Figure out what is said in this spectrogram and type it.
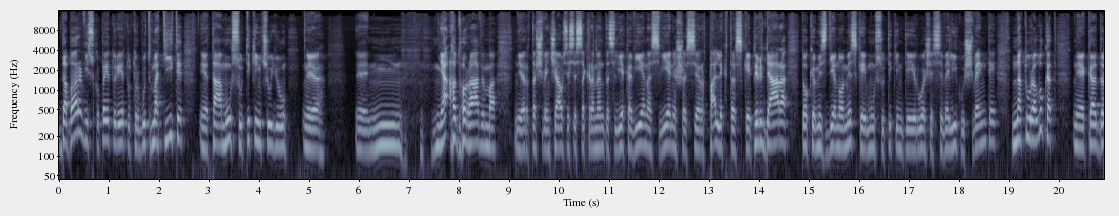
dabar vyskupai turėtų turbūt matyti e, tą mūsų tikinčiųjų e, e, neadoravimą ir tas švenčiausiasis sakramentas lieka vienas, vienišas ir paliktas, kaip ir dera tokiomis dienomis, kai mūsų tikintieji ruošiasi Velykų šventėjai. Natūralu, kad, kad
